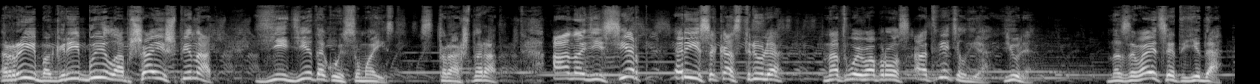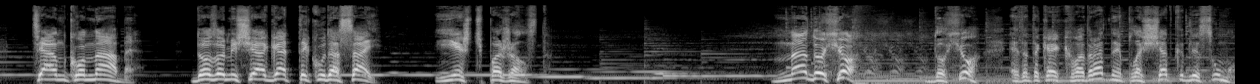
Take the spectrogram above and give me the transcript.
рыба, грибы, лапша и шпинат – Еде такой сумаист Страшно рад. А на десерт риса кастрюля. На твой вопрос ответил я, Юля. Называется эта еда Тянконабе Дозомищагатте кудасай. Ешьте, пожалуйста. На дохё. Дохё – это такая квадратная площадка для сумо.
